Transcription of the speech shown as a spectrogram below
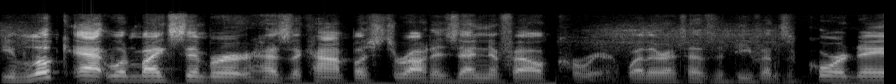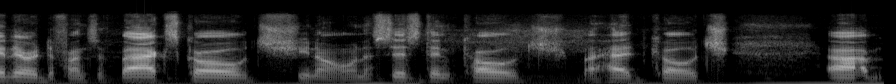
You look at what Mike Zimmer has accomplished throughout his NFL career, whether it's as a defensive coordinator, a defensive backs coach, you know, an assistant coach, a head coach. Um,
